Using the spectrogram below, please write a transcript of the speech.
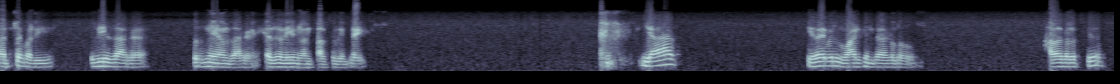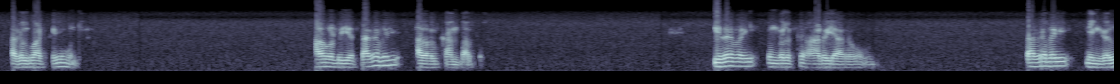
மற்றபடி புதியதாக புதுமையானதாக எதனையும் நான் பார்ப்பதில்லை யார் இரவில் வாழ்கின்றார்களோ அவர்களுக்கு பகல் வாழ்க்கையும் உண்டு. அவர்களுடைய தகவலை அவர்கள் காண்பார்கள். இரவை உங்களுக்கு ஆடையாகவும். தகவலை நீங்கள்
